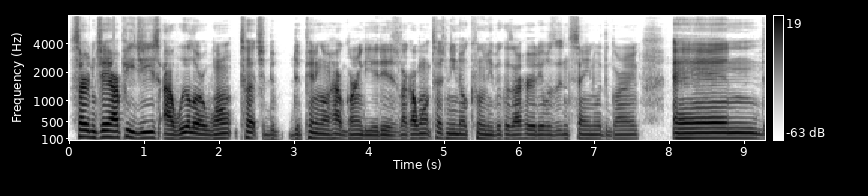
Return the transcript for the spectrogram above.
certain JRPGs I will or won't touch de- depending on how grindy it is. Like I won't touch Ni no Kuni because I heard it was insane with the grind. And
